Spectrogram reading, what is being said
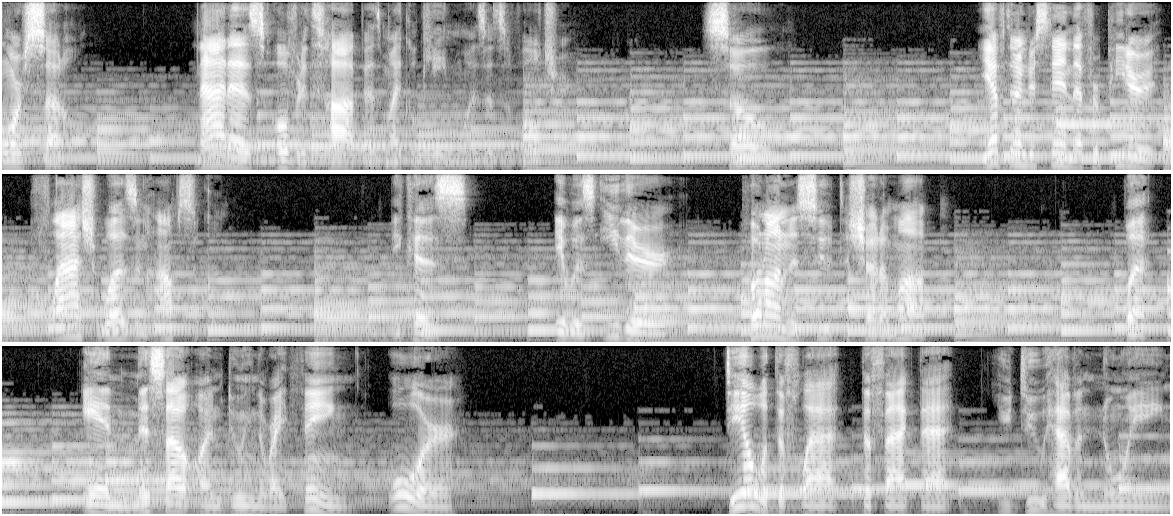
more subtle, not as over the top as Michael Keaton was as a vulture. So you have to understand that for Peter, Flash was an obstacle because it was either put on a suit to shut him up, but and miss out on doing the right thing, or deal with the flat the fact that you do have annoying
